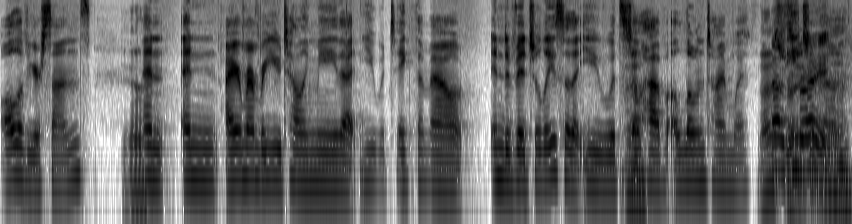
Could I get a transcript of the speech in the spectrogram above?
all of your sons. Yeah. And and I remember you telling me that you would take them out individually so that you would still Yeah. have alone time with That's That's each right. of them. right.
